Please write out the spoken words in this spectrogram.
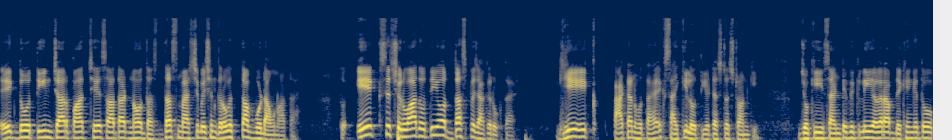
एक, दो, तीन, चार, पाँच छः सात, आठ, नौ, दस दस मैस्टिबेशन करोगे, तब वो डाउन आता है। तो एक से शुरुआत होती है और दस पे जाके रुकता है। ये एक पैटर्न होता है, एक साइकिल होती है टेस्टोस्टेरोन की, जो कि साइंटिफिकली अगर आप देखेंगे तो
